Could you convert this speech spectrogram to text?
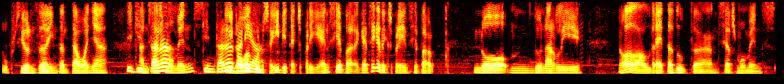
opcions d'intentar guanyar I en Quintana- certs moments Quintana i no ho tenia- ha aconseguit, i té experiència, per, aquest sí que té experiència per no mm, donar-li no, el dret a dubte en certs moments.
